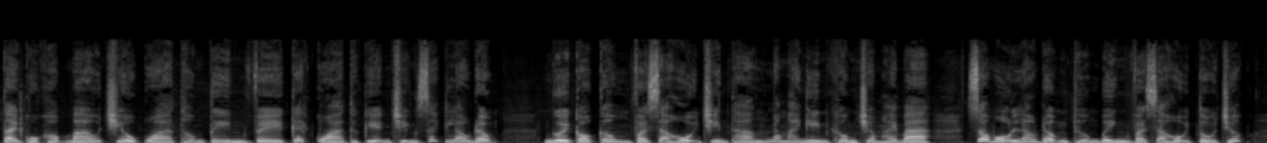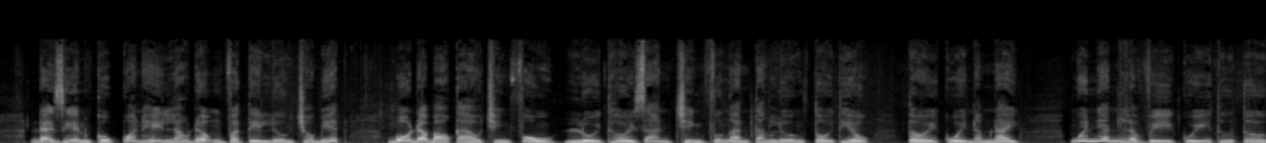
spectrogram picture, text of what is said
Tại cuộc họp báo chiều qua thông tin về kết quả thực hiện chính sách lao động, người có công và xã hội 9 tháng năm 2023 do Bộ Lao động Thương binh và Xã hội tổ chức, đại diện Cục Quan hệ Lao động và Tiền lương cho biết, Bộ đã báo cáo chính phủ lùi thời gian trình phương án tăng lương tối thiểu tới cuối năm nay. Nguyên nhân là vì quý thứ tư,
